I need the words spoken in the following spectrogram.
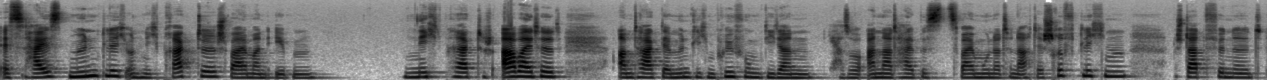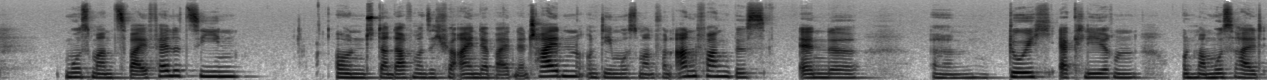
Es heißt mündlich und nicht praktisch, weil man eben nicht praktisch arbeitet. Am Tag der mündlichen Prüfung, die dann ja so anderthalb bis zwei Monate nach der schriftlichen stattfindet, muss man zwei Fälle ziehen und dann darf man sich für einen der beiden entscheiden und den muss man von Anfang bis Ende ähm, durch erklären und man muss halt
